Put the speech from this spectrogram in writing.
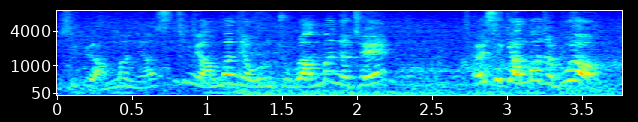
이 새끼 왜안 맞냐? 스팀이 안 맞냐 오른쪽 왜 안 맞냐 쟤? 야, 이 새끼 안 맞아 뭐야?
